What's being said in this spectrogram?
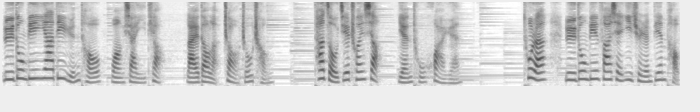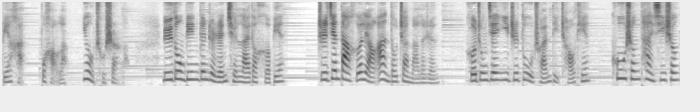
吕洞宾压低云头，往下一跳，来到了赵州城。他走街穿巷，沿途化缘。突然，吕洞宾发现一群人边跑边喊：“不好了，又出事儿了！”吕洞宾跟着人群来到河边，只见大河两岸都站满了人，河中间一只渡船底朝天，哭声、叹息声、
